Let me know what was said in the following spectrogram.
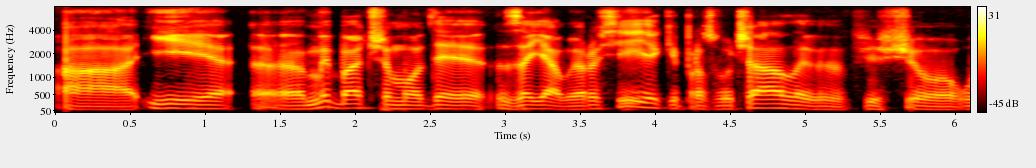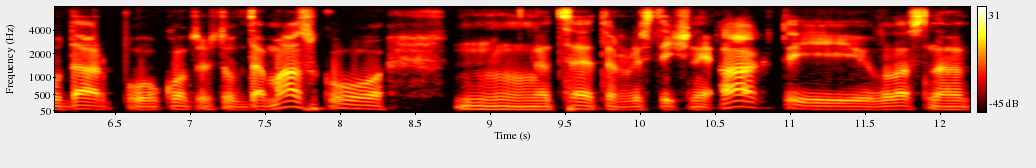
А, і е, ми бачимо, де заяви Росії, які прозвучали, що удар по консульству в Дамаску це терористичний акт, і власне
